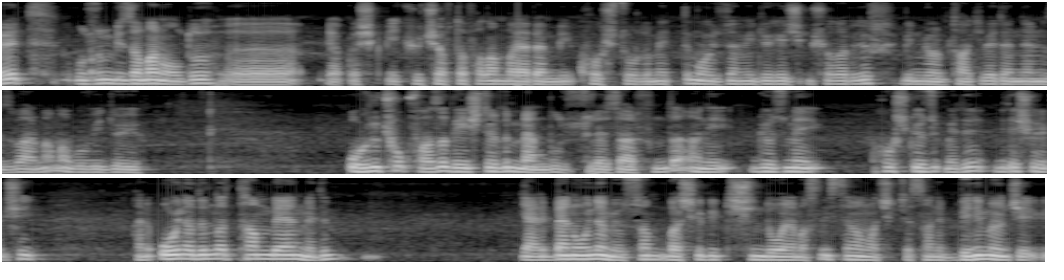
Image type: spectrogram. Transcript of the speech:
Evet, uzun bir zaman oldu. Ee, yaklaşık bir 2-3 hafta falan baya ben bir koşturdum ettim. O yüzden video gecikmiş olabilir. Bilmiyorum takip edenleriniz var mı ama bu videoyu oyunu çok fazla değiştirdim ben bu süre zarfında. Hani gözüme hoş gözükmedi. Bir de şöyle bir şey. Hani oynadığımda tam beğenmedim. Yani ben oynamıyorsam başka bir kişinin de oynamasını istemem açıkçası. Hani benim önce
